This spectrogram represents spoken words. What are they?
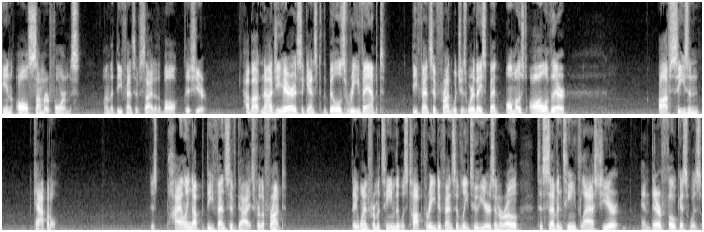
in all summer forms on the defensive side of the ball this year. How about Najee Harris against the Bills' revamped defensive front, which is where they spent almost all of their off-season capital just piling up defensive guys for the front. They went from a team that was top 3 defensively 2 years in a row to 17th last year and their focus was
